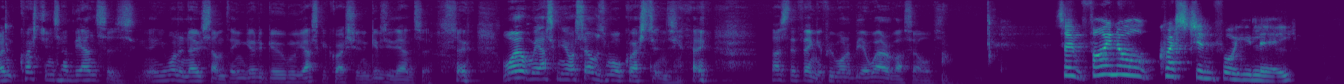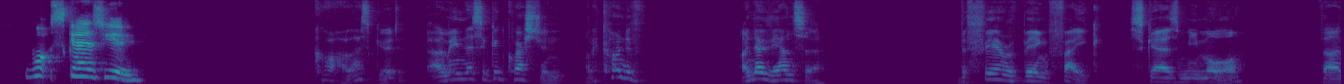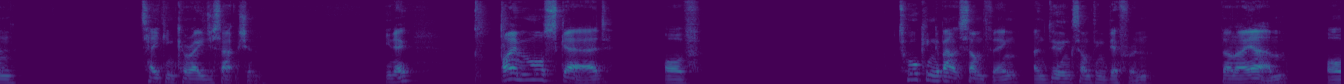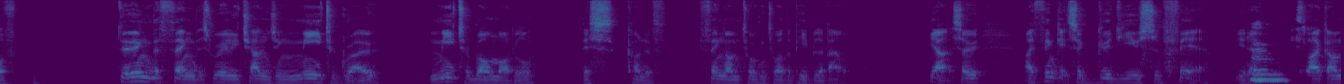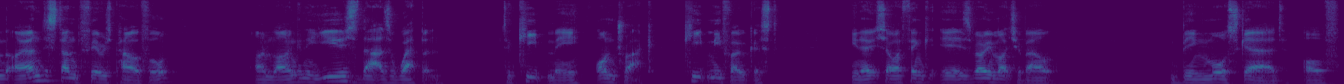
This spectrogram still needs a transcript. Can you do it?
And questions have the answers. You know, you want to know something, you go to Google, you ask a question, it gives you the answer. So why aren't we asking ourselves more questions? You know, that's the thing. If we want to be aware of ourselves. So, final question for you, Lee. What scares you? God, that's good. I mean, that's a good question, and I kind of, I know the answer. The fear of being fake scares me more than taking courageous action. You know, I'm more scared of talking about something and doing something different than I am of doing the thing that's really challenging me to grow, me to role model this kind of thing I'm talking to other people about. Yeah, so I think it's a good use of fear. You know, mm. it's like I'm. I understand fear is powerful. I'm. I'm going to use that as a weapon to keep me on track keep me focused. You know, so I think it is very much about being more scared of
